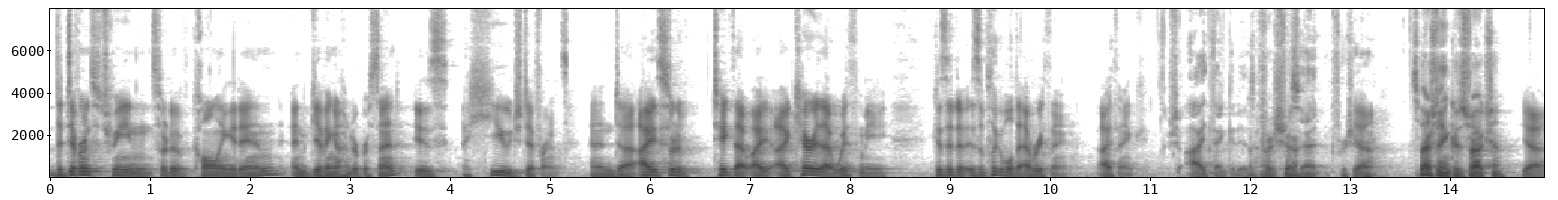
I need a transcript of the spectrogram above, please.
the difference between sort of calling it in and giving 100% is a huge difference and uh, i sort of take that I, I carry that with me because it is applicable to everything i think I think it is. 100%, For sure. For sure. yeah Especially in construction. Yeah.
